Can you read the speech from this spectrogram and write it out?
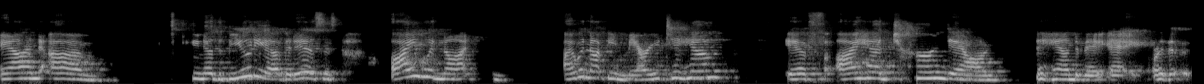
and, um, you know, the beauty of it is, is I would not, I would not be married to him if I had turned down the hand of AA or the,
